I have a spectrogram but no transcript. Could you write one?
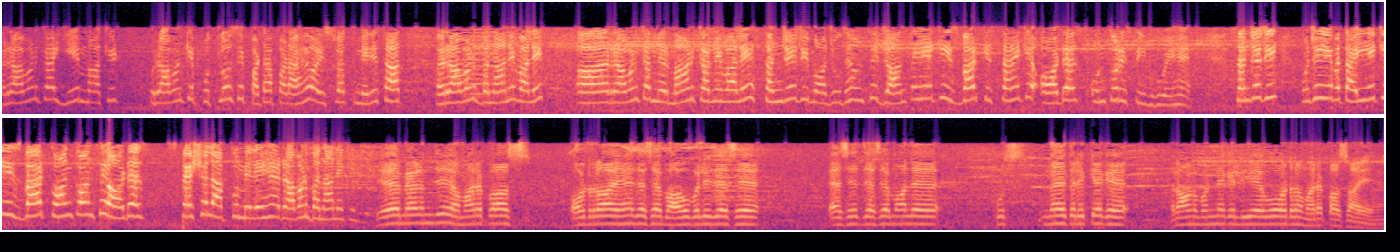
रावण का ये मार्केट रावण के पुतलों से पटा पड़ा है और इस वक्त मेरे साथ रावण बनाने वाले रावण का निर्माण करने वाले संजय जी मौजूद हैं। उनसे जानते हैं कि इस बार किस तरह के ऑर्डर्स उनको रिसीव हुए हैं। संजय जी, मुझे ये बताइए कि इस बार कौन कौन से ऑर्डर्स स्पेशल आपको मिले हैं रावण बनाने के लिए। ये मैडम जी हमारे पास ऑर्डर आए हैं जैसे बाहुबली जैसे ऐसे जैसे मान ले कुछ नए तरीके के रावण बनने के लिए वो ऑर्डर हमारे पास आए हैं।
